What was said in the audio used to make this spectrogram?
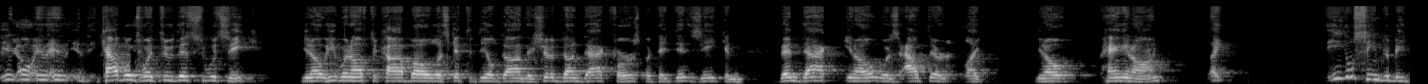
you know, and, and Cowboys went through this with Zeke. You know, he went off to Cabo. Let's get the deal done. They should have done Dak first, but they did Zeke, and then Dak, you know, was out there like, you know, hanging on. Like the Eagles seem to be.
